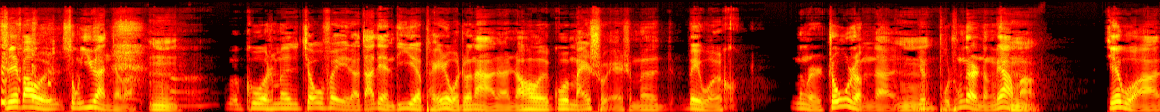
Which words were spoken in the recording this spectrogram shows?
直接把我送医院去了，嗯给我什么交费的、打点滴啊，陪着我这那的，然后给我买水什么，喂我弄点粥什么的，嗯就补充点能量嘛。结果啊，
